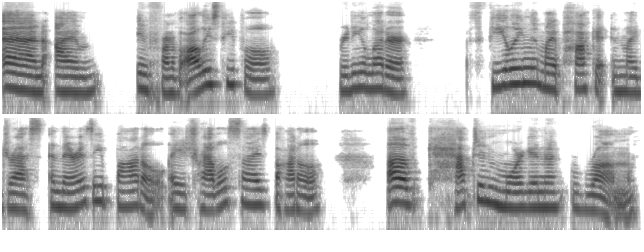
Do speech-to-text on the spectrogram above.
And I'm in front of all these people reading a letter feeling my pocket in my dress, and there is a bottle, a travel size bottle of Captain Morgan rum.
